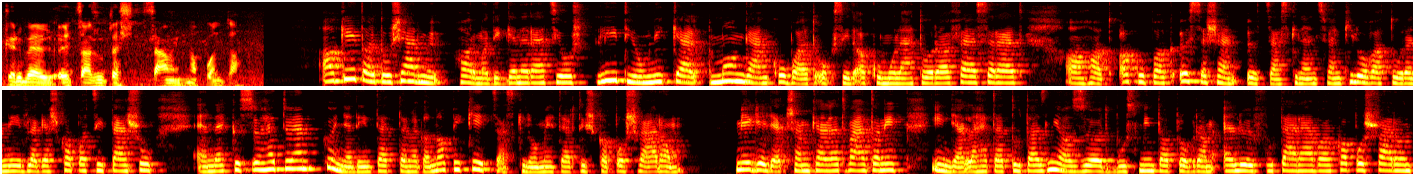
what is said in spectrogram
körülbelül 500 utas számít naponta. A kétajtós jármű harmadik generációs lítium-nikkel mangán-kobalt-oxid akkumulátorral felszerelt, a hat akupak összesen 590 kWh névleges kapacitású, ennek köszönhetően könnyedén tette meg a napi 200 kilométert is Kaposváron. Még jegyet sem kellett váltani, ingyen lehetett utazni a Zöld Busz mintaprogram előfutárával Kaposváron,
